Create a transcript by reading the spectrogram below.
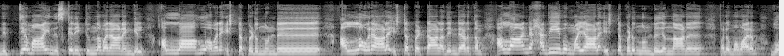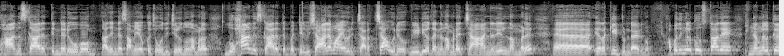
നിത്യമായി നിസ്കരിക്കുന്നവനാണെങ്കിൽ അള്ളാഹു അവനെ ഇഷ്ടപ്പെടുന്നുണ്ട്. അല്ല ഒരാളെ ഇഷ്ടപ്പെട്ടാൽ അതിന്റെ അർത്ഥം അള്ളാഹിന്റെ ഹബീബും അയാളെ ഇഷ്ടപ്പെടുന്നുണ്ട് എന്നാണ്. പല ഉമ്മമാരും ലുഹാ നിസ്കാരത്തിന്റെ രൂപവും അതിന്റെ സമയമൊക്കെ ചോദിച്ചിരുന്നു. നമ്മൾ ലുഹാ നിസ്കാരത്തെ പറ്റി വിശാലമായ ഒരു ചർച്ച ഒരു വീഡിയോ തന്നെ നമ്മുടെ ചാനലിൽ നമ്മൾ ഇറക്കിയിട്ടുണ്ടായിരുന്നു. അപ്പോൾ നിങ്ങൾക്ക് ഉസ്താദെ ഞങ്ങൾക്ക്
